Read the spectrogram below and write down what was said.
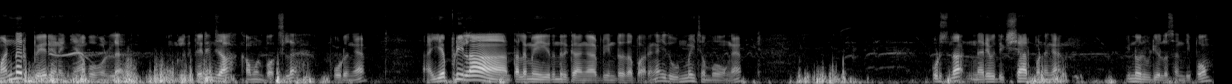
மன்னர் பேர் எனக்கு ஞாபகம் இல்லை. உங்களுக்கு தெரிஞ்சால் கமெண்ட் பாக்ஸில் போடுங்க. எப்படிலாம் தலைமை இருந்திருக்காங்க அப்படின்றத பாருங்கள் இது உண்மை சம்பவங்க. பிடிச்சிருந்தா நிறைய பேத்துக்கு ஷேர் பண்ணுங்கள் இன்னொரு வீடியோவில் சந்திப்போம்.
